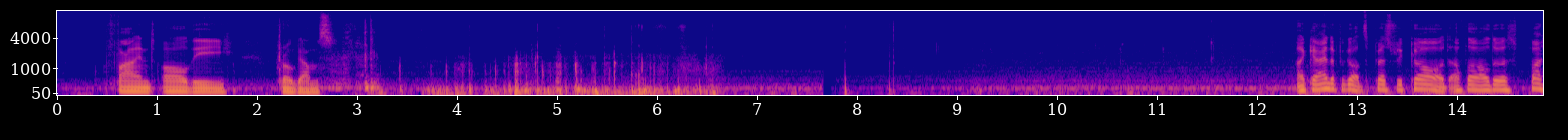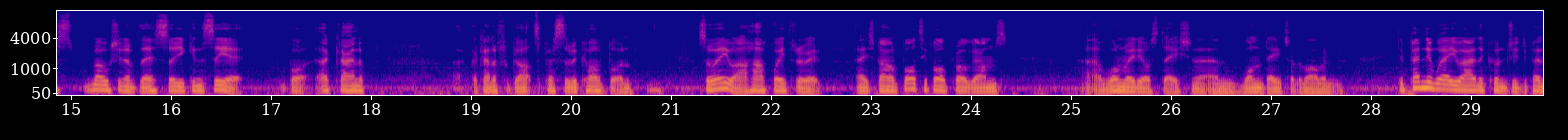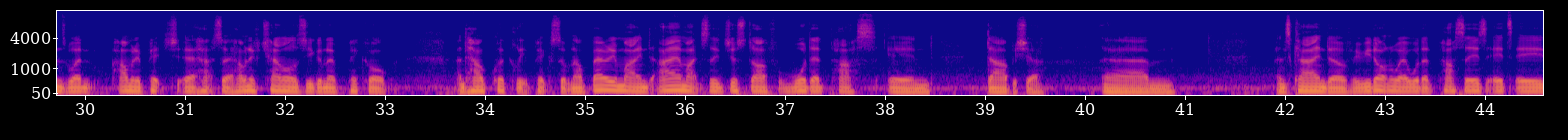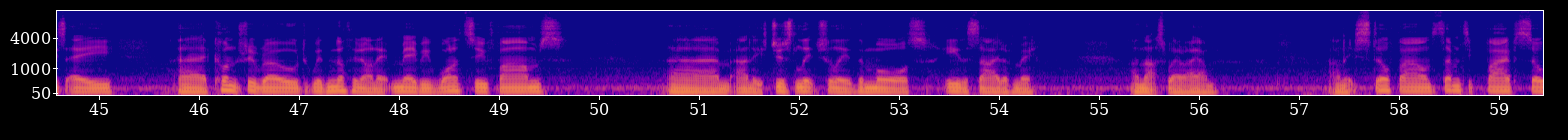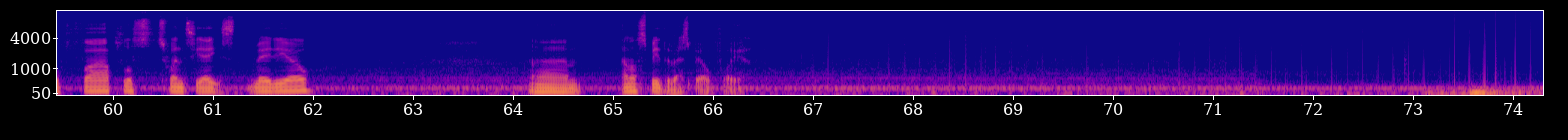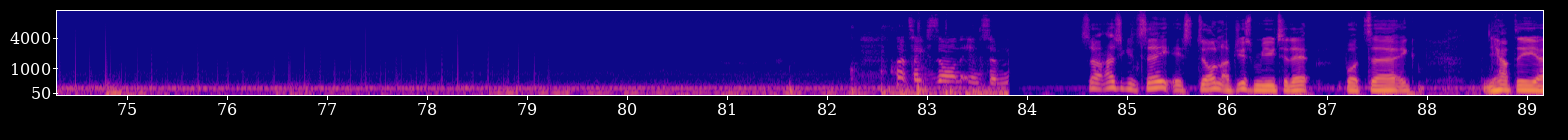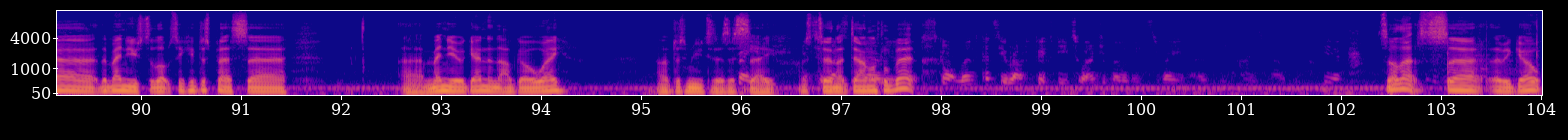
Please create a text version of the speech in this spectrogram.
find all the programs. I kind of forgot to press record. I thought I'll do a fast motion of this so you can see it but I kind of I kind of forgot to press the record button. So here you are, halfway through it. It's found 44 programs, uh, one radio station and one data at the moment. Depending where you are in the country, depends when how many pitch, uh, sorry, how many channels you're going to pick up and how quickly it picks up. Now bear in mind, I am actually just off Woodhead Pass in Derbyshire. Um, and it's kind of, if you don't know where Woodhead Pass is, it is a country road with nothing on it maybe one or two farms um, and it's just literally the moors either side of me and that's where I am. And it's still found 75 so far plus 28 radio. Um, and I'll speed the rest bit up for you That takes us on into so as you can see, it's done. I've just muted it, but uh, it, you have the uh, the menu still up, so you can just press uh, uh, menu again, and that'll go away. I've just muted as I say. Let's turn that down a little bit. Scotland could see around 50 to 100 millimeters rain over the highest mountains here. So that's uh, there we go.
